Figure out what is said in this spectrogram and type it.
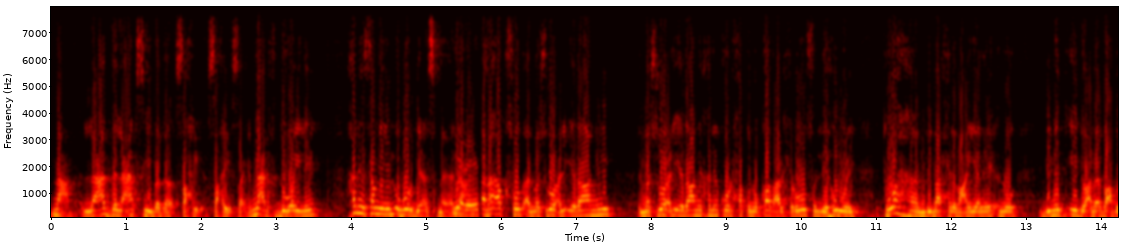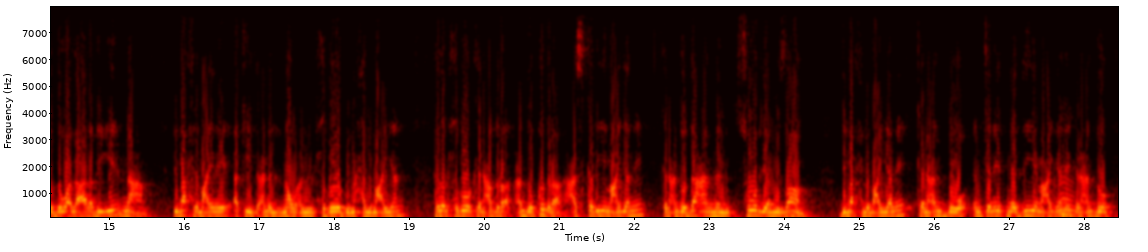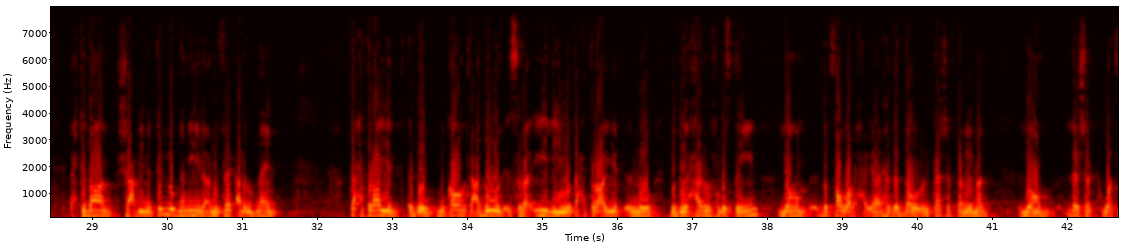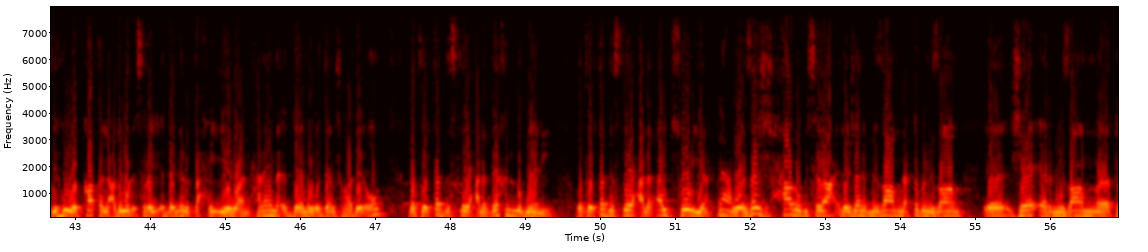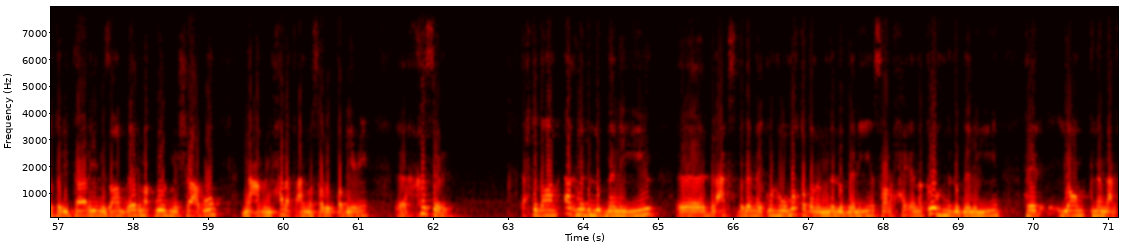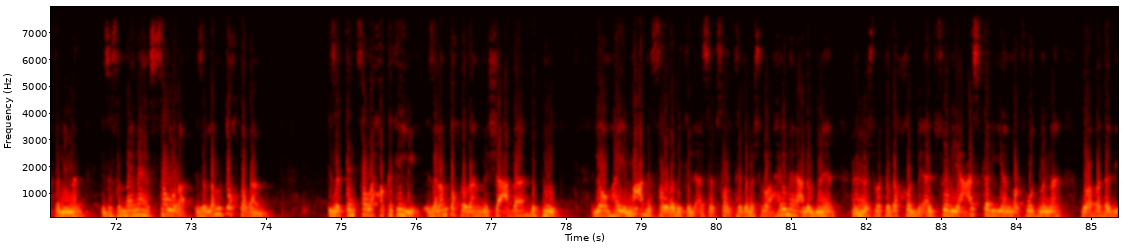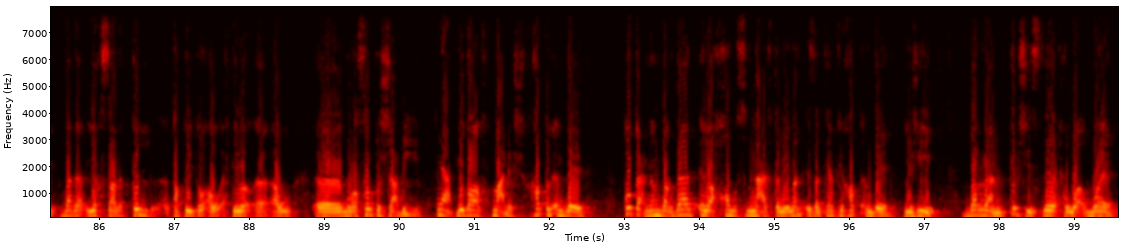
نعم. العد العكسي بدأ. صحيح صحيح صحيح. بنعرف الدويلة. خلينا نسمي الأمور بأسماء يا نعم. ريت. أنا أقصد المشروع الإيراني المشروع الإيراني خلينا نكون نحط النقاط على الحروف اللي هو توهم بمرحلة معينة إنه بمد إيده على بعض الدول العربية نعم بمرحلة معينة أكيد عمل نوع من الحضور بمحل معين هذا الحضور كان عنده قدرة عسكرية معينة كان عنده دعم من سوريا نظام بمرحلة معينة كان عنده إمكانيات مادية معينة. كان عنده احتضان شعبي من كل لبنانيين لأنه فات على لبنان تحت راية مقاومة العدو الإسرائيلي وتحت راية إنه بده يحرر فلسطين. اليوم بتصور هذا الدور انكشف تماما. اليوم لا شك وقت اللي هو قاتل العدو الإسرائيلي قدمنا التحيه وانحنينا قدامه وقدام شهدائه. وقت اللي ارتد السلاح على الداخل اللبناني. وقت اللي ارتد السلاح على قلب سوريا. نعم. وزج حاله بصراع إلى جانب نظام نعتبره نظام آه، جائر نظام آه، توتاليتاري نظام غير مقبول من شعبه. نعم انحرف عن مساره الطبيعي. آه، خسر احتضان أغلب اللبنانيين آه، بالعكس بدل ما يكون هو محتضن من اللبنانيين صار مكروه من اللبنانيين. هي اليوم كلنا بنعرف تماما إذا سميناها الثورة إذا لم تحتضن إذا كانت ثورة حقيقية إذا لم تحتضن من شعبها بتموت. اليوم هي ما عادت ثوره بكل أسف صارت هذا مشروع هيمن على لبنان. المشروع تدخل بقلب سوريا عسكريا مرفوض منه وبدأ بدأ يخسر كل تخطيطه أو احتواء أو آه، مناصرته الشعبية. نعم. يضاف معلش خط الإمداد قطع من بغداد إلى حمص بنعرف تماما. إذا كان في خط أمداد يجي برا كل شيء سلاح وأموال.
